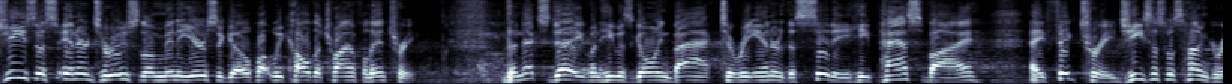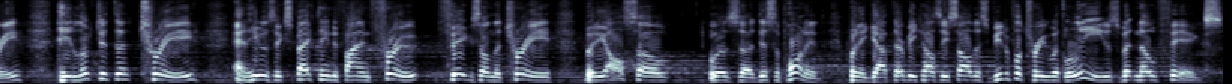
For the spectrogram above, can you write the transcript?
Jesus entered Jerusalem many years ago, what we call the triumphal entry. The next day, when he was going back to re enter the city, he passed by a fig tree. Jesus was hungry. He looked at the tree and he was expecting to find fruit, figs on the tree, but he also was uh, disappointed when he got there because he saw this beautiful tree with leaves but no figs.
